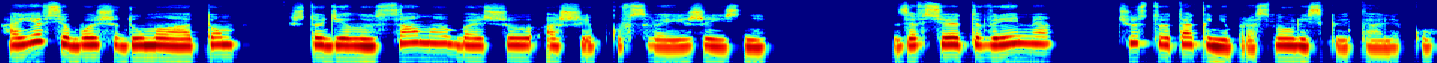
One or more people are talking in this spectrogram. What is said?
А я все больше думала о том, что делаю самую большую ошибку в своей жизни. За все это время чувства так и не проснулись к Виталику.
